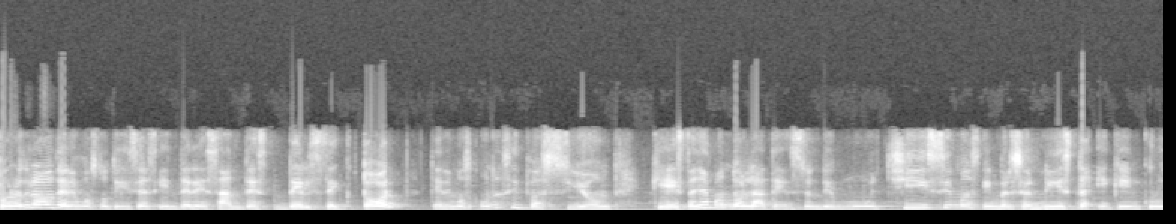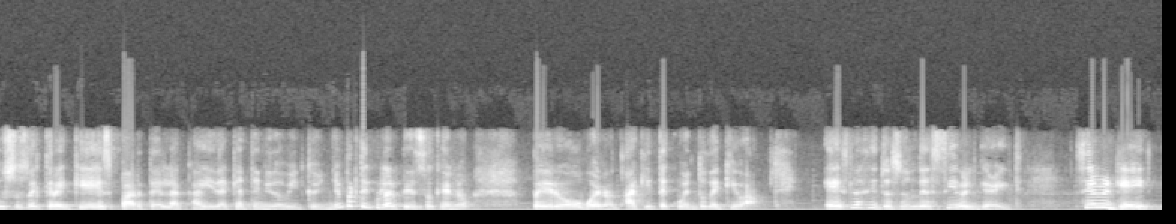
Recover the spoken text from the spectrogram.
Por otro lado, tenemos noticias interesantes del sector. Tenemos una situación que está llamando la atención de muchísimas inversionistas y que incluso se cree que es parte de la caída que ha tenido Bitcoin. Yo en particular pienso que no, pero bueno, aquí te cuento de qué va. Es la situación de Cybergate. Silvergate,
